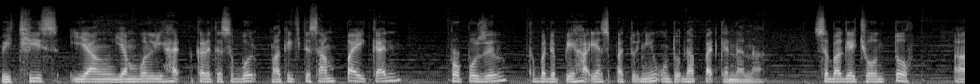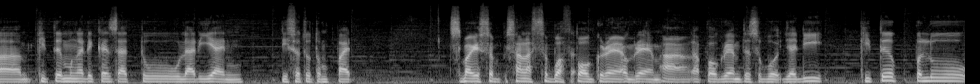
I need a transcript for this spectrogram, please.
which is yang yang melihat perkara tersebut maka kita sampaikan proposal kepada pihak yang sepatutnya untuk dapatkan dana. Sebagai contoh um, kita mengadakan satu larian di satu tempat Sebagai se- salah sebuah program. program uh, program tersebut. Jadi kita perlu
